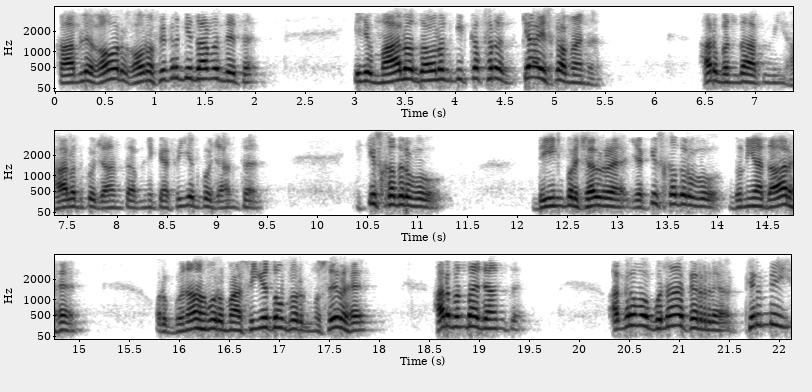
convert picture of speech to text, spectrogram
قابل غور غور و فکر کی دعوت دیتا ہے کہ جو مال و دولت کی کثرت، کیا اس کا معنی؟ ہر بندہ اپنی حالت کو جانتا ہے، اپنی کیفیت کو جانتا ہے کہ کس قدر وہ دین پر چل رہا ہے یا کس قدر وہ دنیا دار ہے اور گناہوں اور معصیتوں پر مصر ہے، ہر بندہ جانتا ہے۔ اگر وہ گناہ کر رہا ہے، پھر بھی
